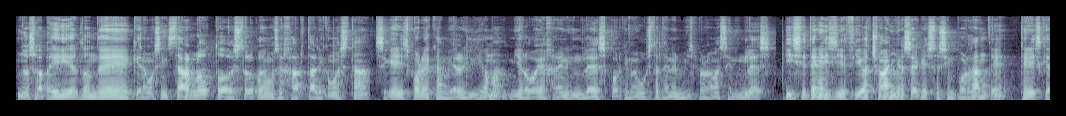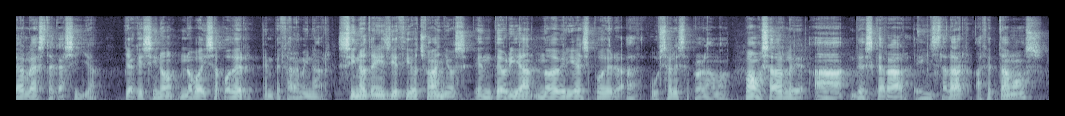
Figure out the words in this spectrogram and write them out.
nos va a pedir dónde queremos instalarlo, todo esto lo podemos dejar tal y como está. Si queréis poder cambiar el idioma, yo lo voy a dejar en inglés porque me gusta tener mis programas en inglés. Y si tenéis 18 años, ya que esto es importante, tenéis que darle a esta casilla, ya que si no, no vais a poder empezar a minar. Si no tenéis 18 años, en teoría no deberíais poder usar este programa. Vamos a darle a descargar e instalar, aceptamos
